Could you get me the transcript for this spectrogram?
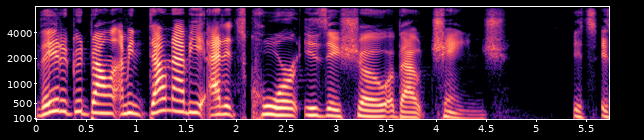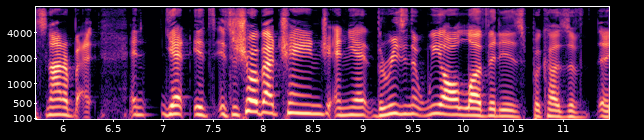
they had a good balance. I mean, Downton Abbey at its core is a show about change. It's it's not about and yet it's it's a show about change and yet the reason that we all love it is because of uh,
